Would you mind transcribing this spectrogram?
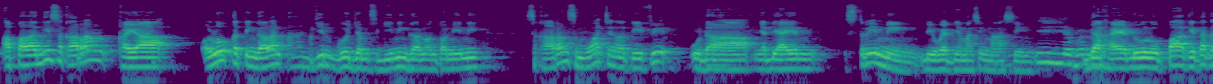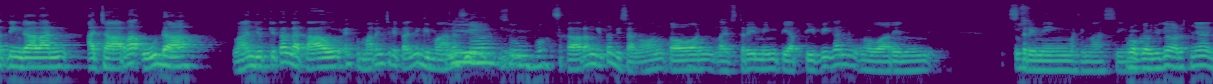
Apalagi sekarang kayak lu ketinggalan anjir gue jam segini nggak nonton ini. Sekarang semua channel TV udah nyediain streaming di webnya masing-masing. iya benar Nggak kayak dulu pak kita ketinggalan acara udah lanjut kita nggak tahu eh kemarin ceritanya gimana iya sih? sumpah Sekarang kita bisa nonton live streaming tiap TV kan ngeluarin streaming masing-masing. program juga harusnya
